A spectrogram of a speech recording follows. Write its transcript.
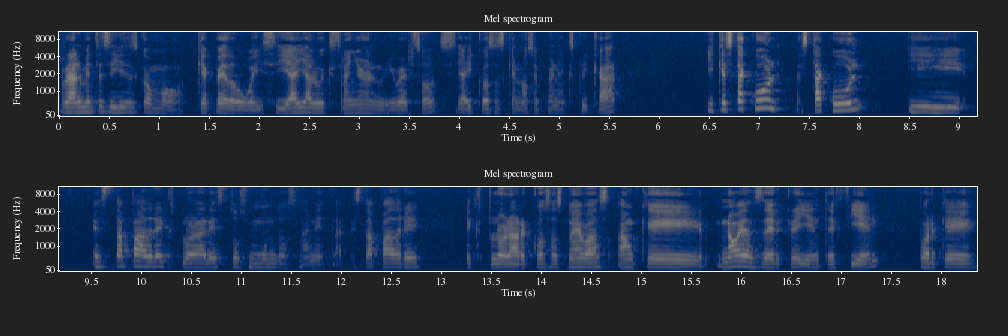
realmente sí dices como, ¿qué pedo, güey? Si hay algo extraño en el universo, si hay cosas que no se pueden explicar. Y que está cool, está cool y está padre explorar estos mundos, la neta. Está padre explorar cosas nuevas, aunque no vayas a ser creyente fiel, porque,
